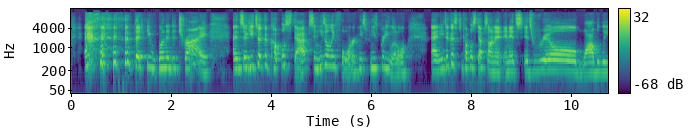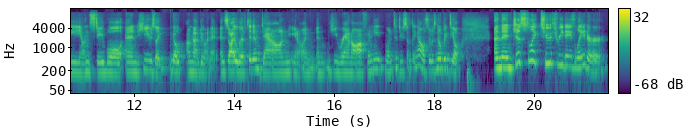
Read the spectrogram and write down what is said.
that he wanted to try. And so he took a couple steps, and he's only four. He's he's pretty little, and he took a couple steps on it and it's it's real wobbly unstable and he was like nope i'm not doing it. And so i lifted him down you know and, and he ran off and he went to do something else. It was no big deal. And then just like two three days later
